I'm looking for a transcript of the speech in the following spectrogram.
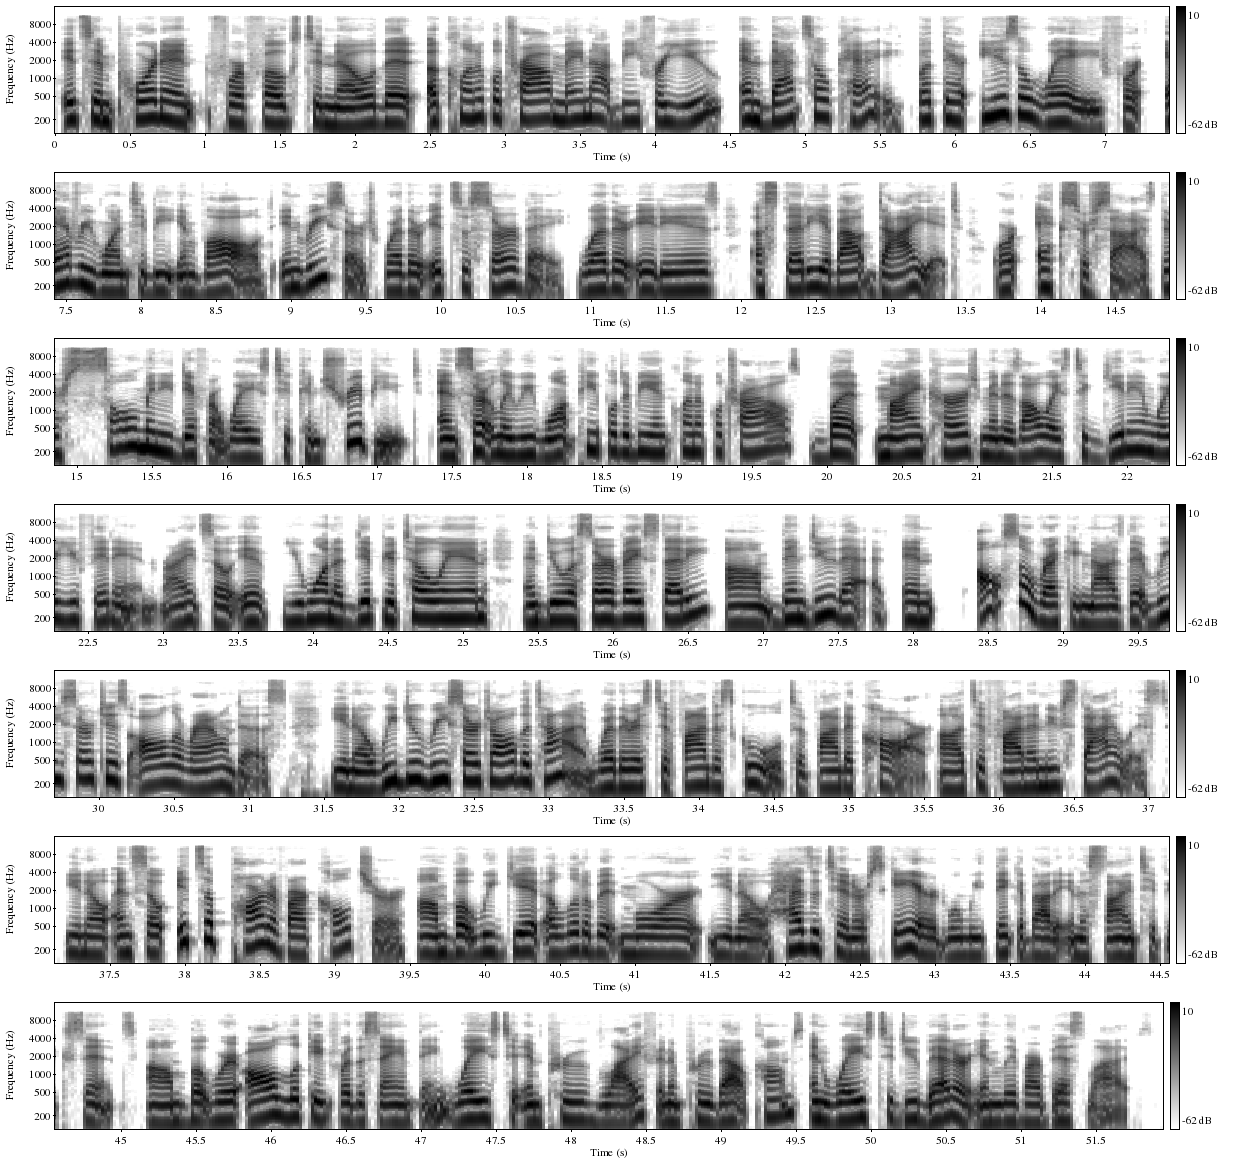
it's important for folks to know that a clinical trial may not be for you, and that's okay. But there is a way for everyone to be involved in research, whether it's a survey, whether it is a study about diet or exercise. There's so many different ways to contribute. And certainly we want people to be in clinical trials, but my encouragement is always to get in where you fit in, right? So if you want to dip your toe in and do a survey study, um, then do that. And also recognize that research is all around us. You know, we do research all the time, whether it's to find a school, to find a car, uh, to find a new stylist, you know, and so it's a part of our culture. Um, but we get a little bit more, you know, hesitant or scared when we think about it in a scientific sense. Um, but we're all looking for the same thing ways to improve life and improve outcomes and ways to do better and live our best lives.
